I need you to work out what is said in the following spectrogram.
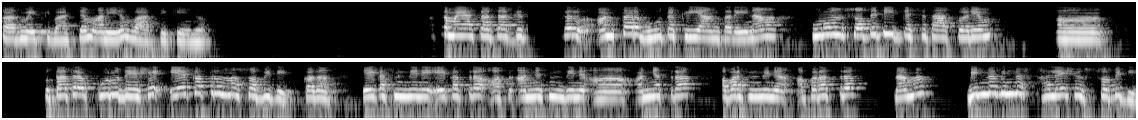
कर्म इति वाच्यम् अनेन वार्तिकेन। अत्र मया चर्चा खलु अन्तर्भूतक्रियान्तरे नाम कुरुन् स्वपिति इत्यस्य तात्पर्यं तत्र कुरुदेशे एकत्र न स्वपिति। कदा एकस्मिन् दिने एकत्र अन्यस्मिन् दिने अन्यत्र अपरस्मिन् दिने अपरत्र नाम भिन्नभिन्नस्थलेषु स्वपिति।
